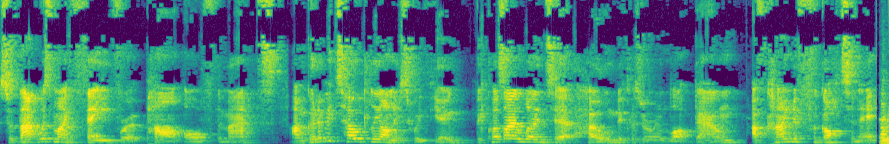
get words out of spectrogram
So that was my favourite part of the maths. I'm going to be totally honest with you, because I learnt it at home because we were in lockdown, I've kind of forgotten it.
